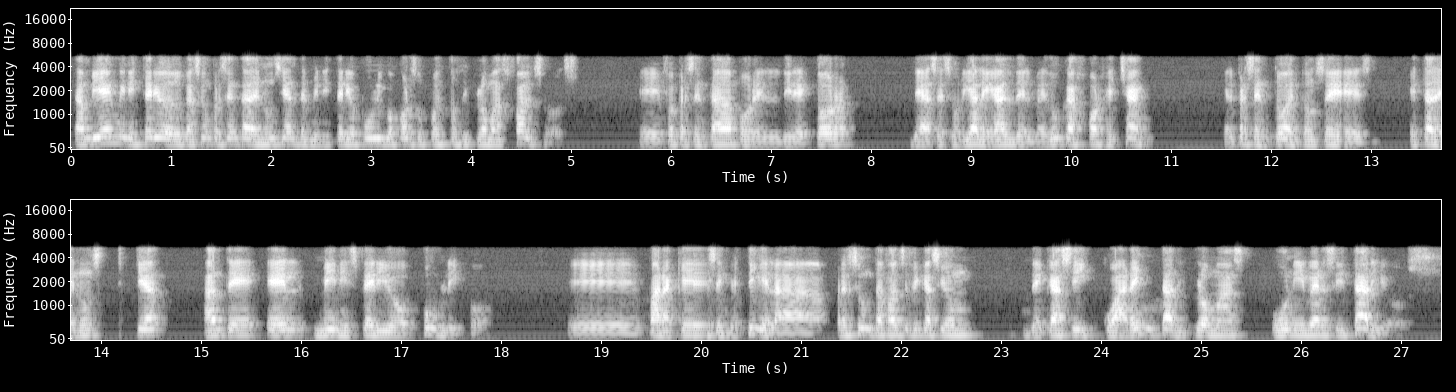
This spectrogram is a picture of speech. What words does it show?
También Ministerio de Educación presenta denuncia ante el Ministerio Público por supuestos diplomas falsos. Eh, fue presentada por el director de asesoría legal del Meduca, Jorge Chang. Él presentó entonces esta denuncia ante el Ministerio Público eh, para que se investigue la presunta falsificación de casi 40 diplomas universitarios.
